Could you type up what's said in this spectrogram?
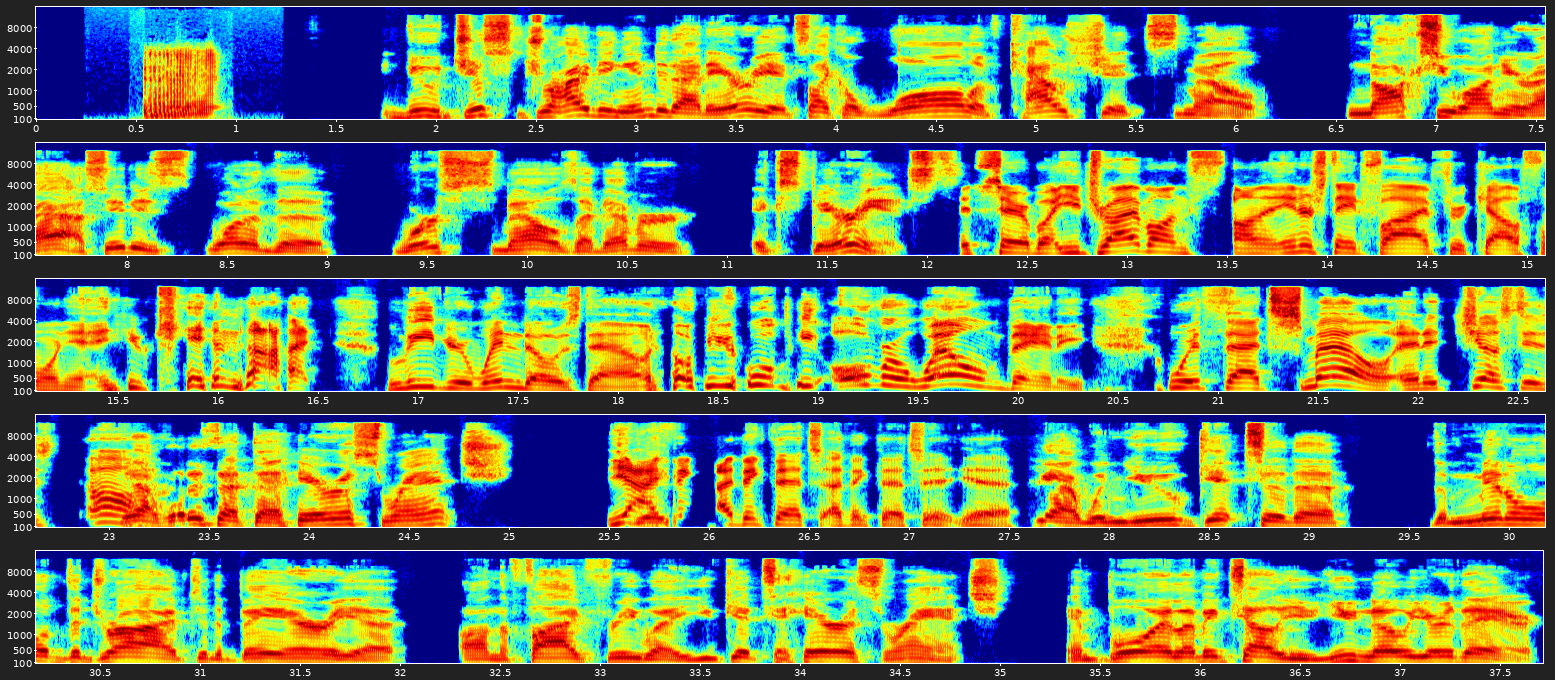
Dude, just driving into that area, it's like a wall of cow shit smell knocks you on your ass. It is one of the worst smells I've ever experienced. It's terrible. You drive on on Interstate Five through California, and you cannot leave your windows down, or you will be overwhelmed, Danny, with that smell. And it just is. Oh, Yeah, what is that? The Harris Ranch? yeah. I think I think that's I think that's it. Yeah. Yeah, when you get to the the middle of the drive to the Bay Area on the 5 freeway, you get to Harris Ranch. And boy, let me tell you, you know you're there.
